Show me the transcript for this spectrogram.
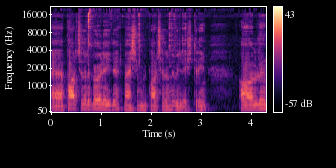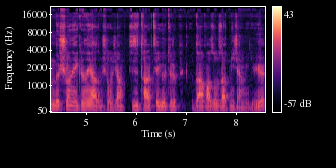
Ee, parçaları böyleydi. Ben şimdi parçalarını birleştireyim. Ağırlığını da şu an ekrana yazmış olacağım. Sizi tartıya götürüp daha fazla uzatmayacağım videoyu.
